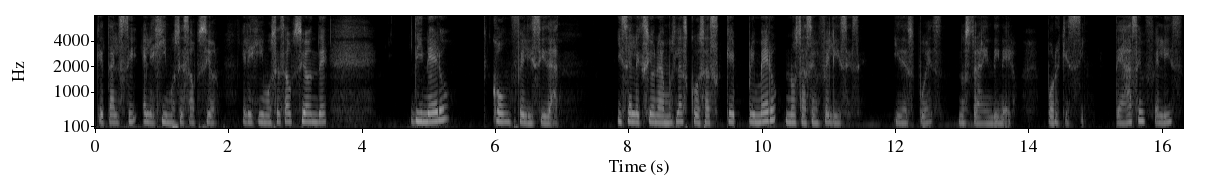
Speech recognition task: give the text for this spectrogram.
¿Qué tal si elegimos esa opción? Elegimos esa opción de dinero con felicidad y seleccionamos las cosas que primero nos hacen felices y después nos traen dinero. Porque si te hacen feliz,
